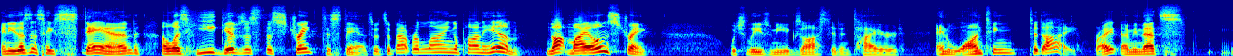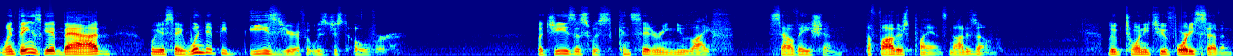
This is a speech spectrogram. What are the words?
And he doesn't say stand unless he gives us the strength to stand. So it's about relying upon him, not my own strength, which leaves me exhausted and tired and wanting to die, right? I mean, that's when things get bad, we say, wouldn't it be easier if it was just over? But Jesus was considering new life, salvation, the Father's plans, not his own. Luke 22, 47.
